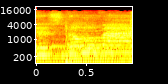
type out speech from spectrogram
There's nobody.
